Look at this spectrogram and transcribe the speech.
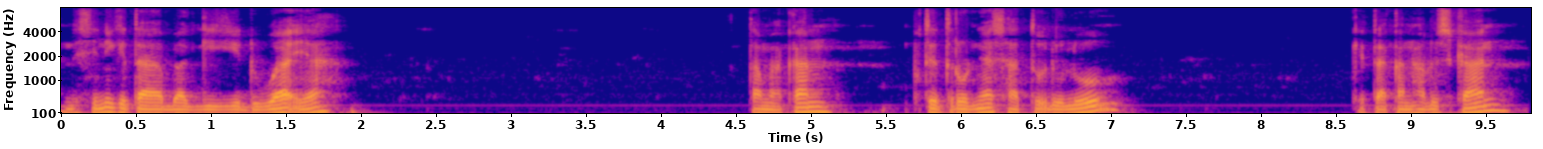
Di sini kita bagi dua ya. Tambahkan putih telurnya satu dulu. Kita akan haluskan.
